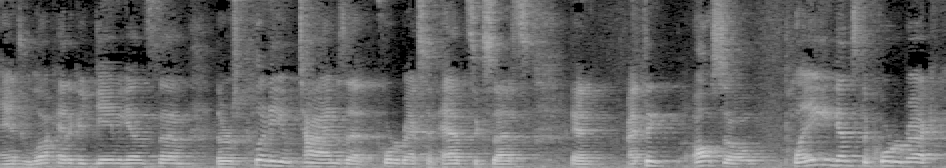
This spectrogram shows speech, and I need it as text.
Andrew Luck had a good game against them. There's plenty of times that quarterbacks have had success and I think also playing against the quarterback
